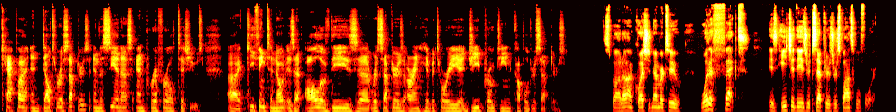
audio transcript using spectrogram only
kappa, and delta receptors in the CNS and peripheral tissues. Uh, key thing to note is that all of these uh, receptors are inhibitory G protein coupled receptors. Spot on. Question number two What effect is each of these receptors responsible for?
